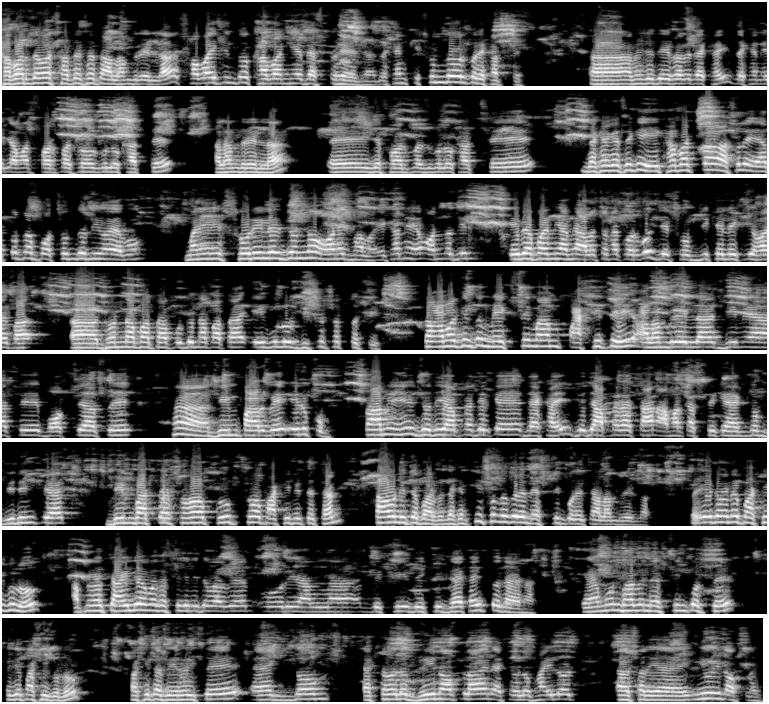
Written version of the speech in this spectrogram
খাবার দেওয়ার সাথে সাথে আলহামদুলিল্লাহ সবাই কিন্তু খাবার নিয়ে ব্যস্ত হয়ে যায়। দেখেন কি সুন্দর করে খাচ্ছে। আমি যদি এভাবে দেখাই, দেখেন এই যে আমার ফরপাসগুলো খাচ্ছে, আলহামদুলিল্লাহ। এই যে ফরপাসগুলো খাচ্ছে, দেখা গেছে কি এই খাবারটা আসলে এতটা পছন্দনীয় এবং মানে শরীরের জন্য অনেক ভালো। এখানে অন্যদিন এই ব্যাপার নিয়ে আমি আলোচনা করব যে সবজি খেলে কি হয় বা ধন্যা পাতা, পুদিনা পাতা এগুলোর বিশেষত্ব কি। তো আমার কিন্তু ম্যাক্সিমাম পাখিতেই আলহামদুলিল্লাহ ডিমে আছে, বক্সে আছে হ্যাঁ ডিম পারবে এরকম। তো আমি যদি আপনাদেরকে দেখাই, যদি আপনারা চান আমার কাছ থেকে একদম ব্রিডিং পেয়ার ডিম বাচ্চা সহ প্রুফ সহ পাখি নিতে চান, তাও নিতে পারবেন। দেখেন কি সুন্দর করে নেস্টিং করেছে, আলহামদুলিল্লাহ। তো এই ধরনের পাখিগুলো আপনারা চাইলে আমার কাছ থেকে নিতে পারবেন। ওরে আল্লাহ, দেখি দেখি, দেখাই তো যায় না। এমন ভাবে নেস্টিং করছে এই যে পাখিগুলো। পাখিটা বের হইছে একদম, একটা হলো গ্রিন অফলাইন একটা হলো ভাইলট সরি ইউইন অফলাইন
